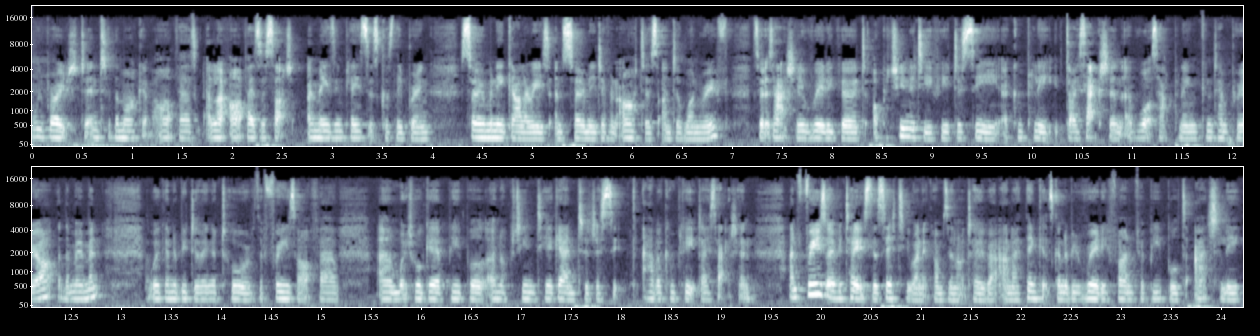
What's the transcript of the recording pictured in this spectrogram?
we broached into the market of art fairs. And, Like art fairs are such amazing places because they bring so many galleries and so many different artists under one roof. So it's actually a really good opportunity for you to see a complete dissection of what's happening in contemporary art at the moment. We're going to be doing a tour of the Frieze Art Fair, um, which will give people an opportunity again to just have a complete dissection. And Overtakes the city when it comes in October, and I think it's going to be really fun for people to actually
